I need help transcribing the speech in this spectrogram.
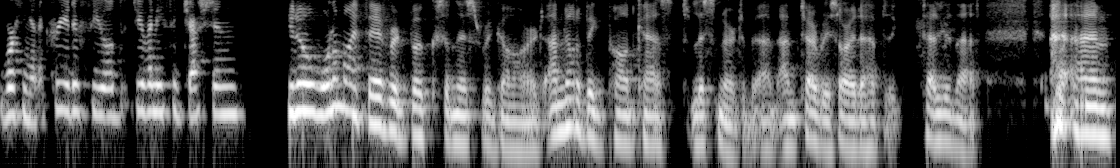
working in a creative field? Do you have any suggestions? You know, one of my favorite books in this regard, I'm not a big podcast listener, to, I'm, I'm terribly sorry to have to tell you that. um,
